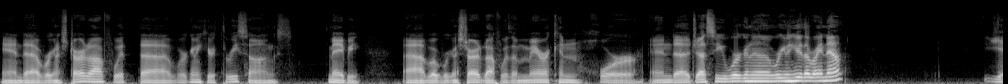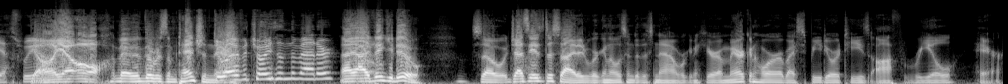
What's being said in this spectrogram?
and uh, we're gonna start it off with uh, we're gonna hear three songs, maybe, uh, but we're gonna start it off with American Horror. And uh, Jesse, we're gonna we're gonna hear that right now. Yes, we. oh are. yeah, oh there, there was some tension there. Do I have a choice in the matter? I, I think you do. So Jesse has decided we're going to listen to this now. We're going to hear American Horror by Speedy Ortiz off Real Hair.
